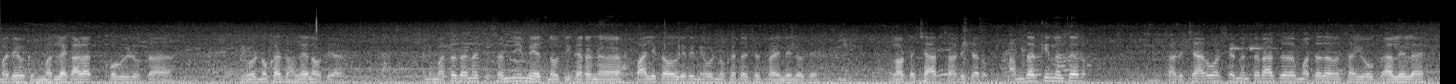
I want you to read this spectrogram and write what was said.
मध्ये मधल्या काळात कोविड होता निवडणुका झाल्या नव्हत्या. आणि मतदानाची संधी मिळत नव्हती कारण पालिका वगैरे निवडणुका तशाच राहिलेल्या होत्या मला वाटतं चार साडेचार आमदारकीनंतर साडेचार वर्षानंतर आज मतदानाचा योग आलेला आहे.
